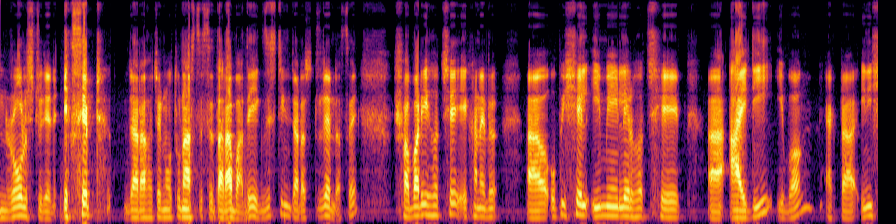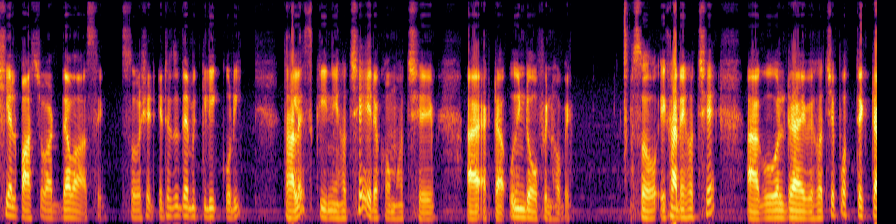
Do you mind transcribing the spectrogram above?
ইনরোল স্টুডেন্ট এক্সেপ্ট যারা হচ্ছে নতুন আসতেছে, তারা বাদে এক্সিস্টিং যারা স্টুডেন্ট আছে, সবারই হচ্ছে এখানের অফিসিয়াল ইমেইলের হচ্ছে আইডি এবং একটা ইনিশিয়াল পাসওয়ার্ড দেওয়া আছে। সো, এটা যদি আমি ক্লিক করি, তাহলে স্ক্রিনে হচ্ছে এরকম হচ্ছে একটা উইন্ডো ওপেন হবে। সো এখানে হচ্ছে গুগল ড্রাইভে হচ্ছে প্রত্যেকটা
